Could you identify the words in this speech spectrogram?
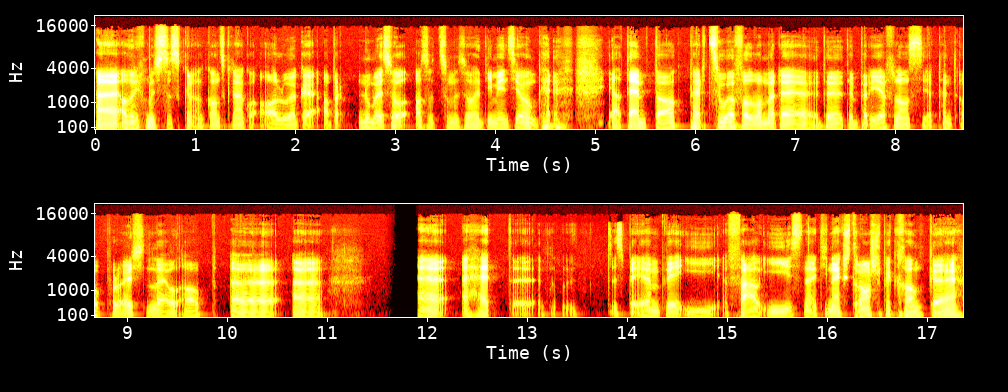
Äh, oder ich muss das ganz genau anschauen. Aber nur so, also zum so eine Dimension ja, an dem Tag per Zufall, wo wir den, den, den Brief lanciert haben, Operation Level Up, äh, äh, äh, hat äh, das BMWI, VI die nächste Tranche bekannt gegeben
